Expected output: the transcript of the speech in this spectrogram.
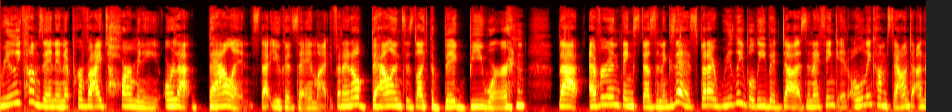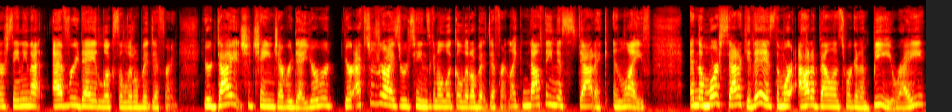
really comes in and it provides harmony or that balance that you could say in life. And I know balance is like the big B word that everyone thinks doesn't exist, but I really believe it does. And I think it only comes down to understanding that every day looks a little bit different. Your diet should change every day. Your your exercise routine is going to look a little bit different. Like nothing is static in life. And the more static it is, the more out of balance we're going to be, right?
